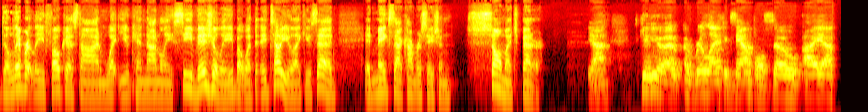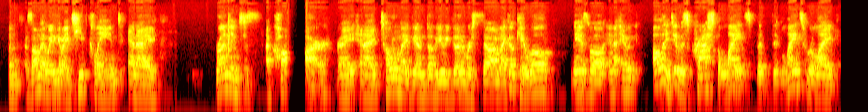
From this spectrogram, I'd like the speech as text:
deliberately focused on what you can not only see visually, but what they tell you. Like you said, it makes that conversation so much better. Yeah. To give you a, a real life example. So I, um, I was on my way to get my teeth cleaned and I run into a car, right? And I total my BMW. We go to Mercedes. I'm like, okay, well, may as well. And, I, and all I did was crash the lights, but the lights were like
